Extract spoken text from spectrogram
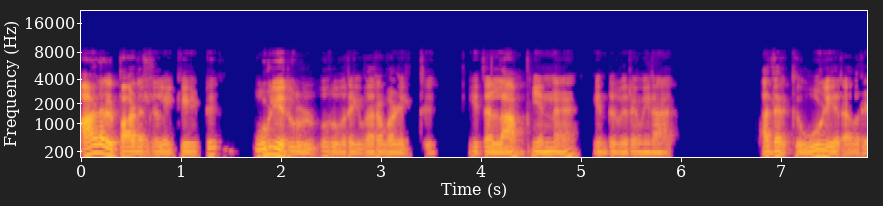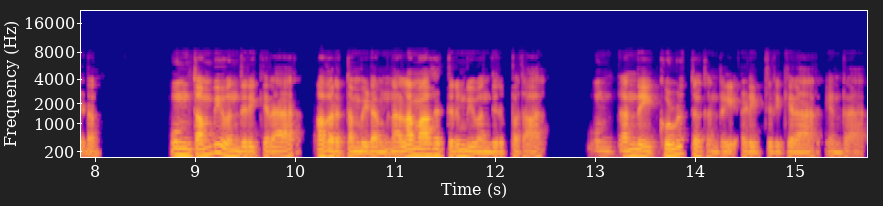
ஆடல் பாடல்களை கேட்டு ஊழியர்கள் ஒருவரை வரவழைத்து இதெல்லாம் என்ன? என்று விரும்பினார் அதற்கு ஊழியர் அவரிடம் உம் தம்பி வந்திருக்கிறார். அவர் தம்மிடம் நலமாக திரும்பி வந்திருப்பதால் உம் தந்தை கொழுத்த கன்றை அடித்திருக்கிறார் என்றார்.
